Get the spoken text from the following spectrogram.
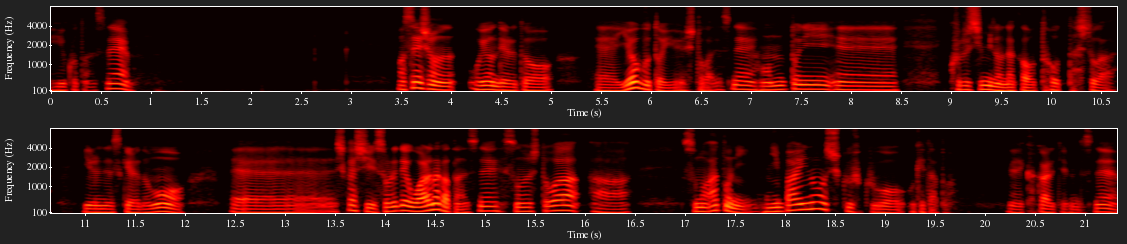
いうことですね、まあ、聖書を読んでいるとえー、ヨブという人がですね本当に、えー、苦しみの中を通った人がいるんですけれども、えー、しかしそれで終わらなかったんですねその人はあその後に2倍の祝福を受けたと、えー、書かれているんですね、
